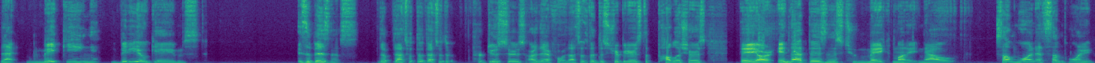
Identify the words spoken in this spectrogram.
that making video games is a business. The, that's what the that's what the producers are there for. That's what the distributors, the publishers, they are in that business to make money. Now, someone at some point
